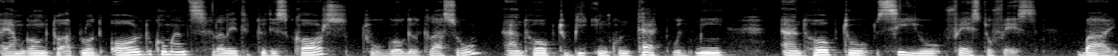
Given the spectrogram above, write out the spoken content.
I am going to upload all documents related to this course to Google Classroom and hope to be in contact with me and hope to see you face to face. Bye.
